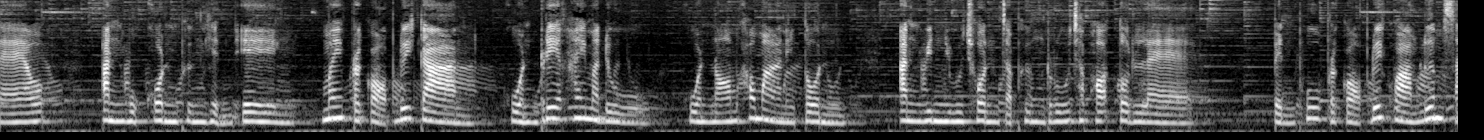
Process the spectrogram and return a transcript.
แล้ว อันบุคคลพึงเห็นเอง ไม่ประกอบด้วยการ ควรเรียกให้มาดู ควรน้อมเข้ามาในตน อันวินยูชนจะพึงรู้เฉพาะตนแล เป็นผู้ประกอบด้วยความเลื่อมใส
